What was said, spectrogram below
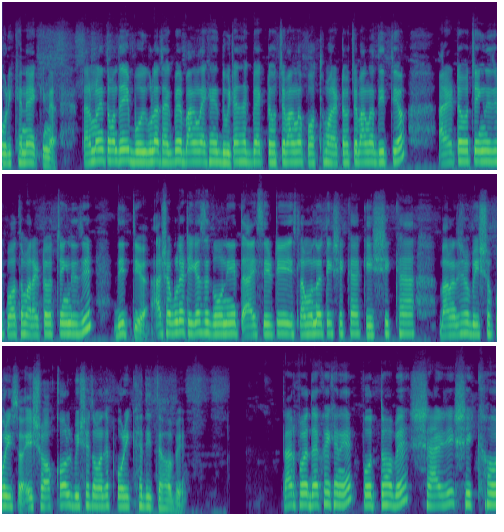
পরীক্ষা নেয় কিনা? তার মানে তোমাদের এই বইগুলো থাকবে, বাংলা এখানে দুইটা থাকবে, একটা হচ্ছে বাংলা প্রথম আর একটা হচ্ছে বাংলা দ্বিতীয়, আর একটা হচ্ছে ইংরেজি প্রথম আর একটা হচ্ছে ইংরেজি দ্বিতীয়। আর সবগুলো ঠিক আছে, গণিত আইসিটি ইসলাম নৈতিক শিক্ষা, কৃষি শিক্ষা, বাংলাদেশ ও বিশ্ব পরিচয়, এই সকল বিষয়ে তোমাদের পরীক্ষা দিতে হবে। তারপরে দেখো এখানে পড়তে হবে শারীরিক শিক্ষা ও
